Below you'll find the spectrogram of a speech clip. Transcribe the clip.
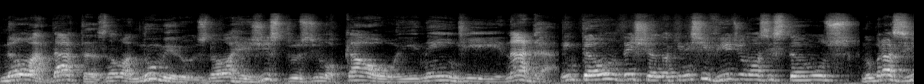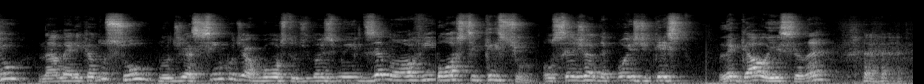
não há datas, não há números, não há registros de local e nem de nada. Então, deixando aqui neste vídeo, nós estamos no Brasil, na América do Sul, no dia 5 de agosto de 2019, post-Christium, ou seja, depois de Cristo. Legal isso, né?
